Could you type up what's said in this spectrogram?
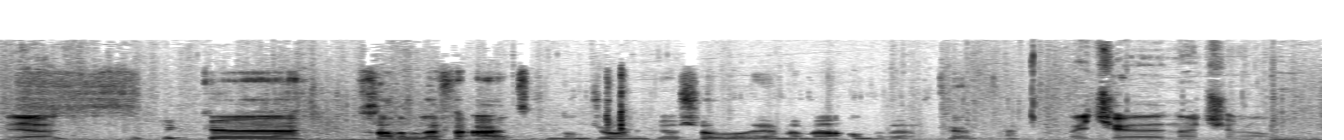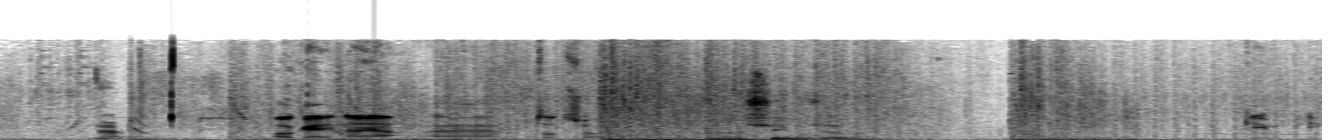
Ja. Ik eh, ga er wel even uit en dan join ik er zo weer met mijn andere character. Beetje nationaal. Ja, Oké, nou ja, eh, tot zo. me zo. Gameplay.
